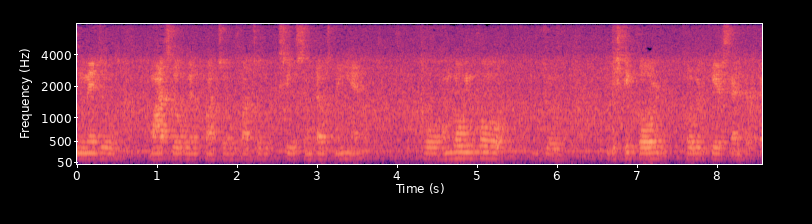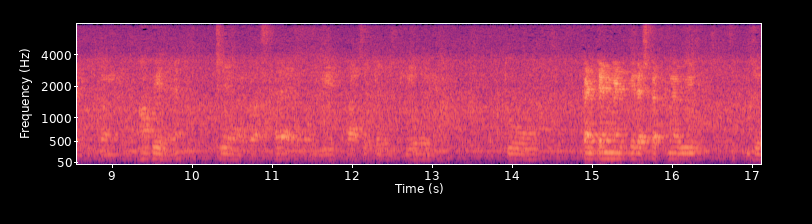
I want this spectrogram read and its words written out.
उनमें जो पाँच लोग हैं, पाँचों पाँचों को किसी को सिम्टम्स नहीं है। तो हम लोग इनको जो district covid covid care centre है, वहाँ भेज रहे हैं, जो हमारे पास है, और ये पाँच टेबल किए हुए हैं। तो कंटेनमेंट के रेस्पेक्ट में भी जो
